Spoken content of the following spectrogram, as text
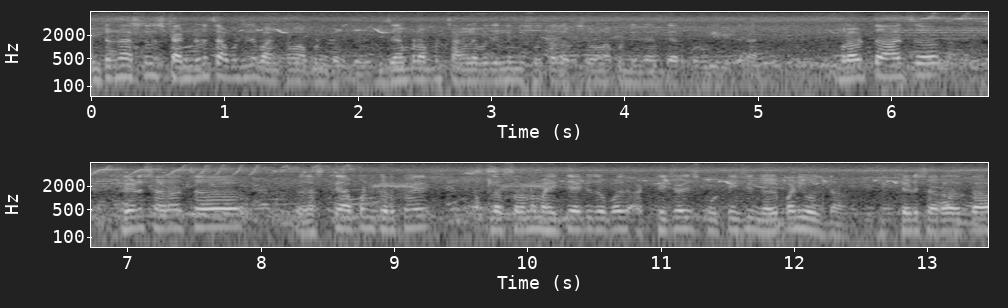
इंटरनॅशनल स्टँडर्डचं आपण तिथे बांधकाम आपण करतो डिझाईन पण आपण चांगल्या पद्धतीने मी स्वतः लक्ष लावून आपण डिझाईन तयार करून घेतलेलं आहे. मला वाटतं आज खेड शहराचं रस्ते आपण करतोय. आपल्या सर्वांना माहिती आहे की जवळपास अठ्ठेचाळीस कोटींची नळपाणी योजना खेड शहराचा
